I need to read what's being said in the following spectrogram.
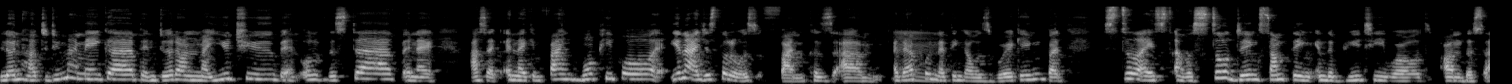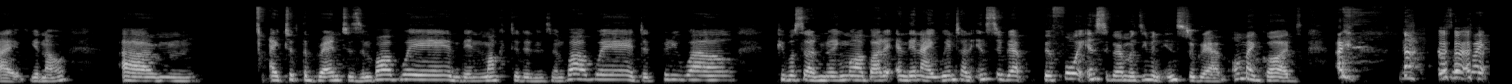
learn how to do my makeup and do it on my YouTube and all of this stuff. And I, I was like, and I can find more people. You know, I just thought it was fun because um, at that point, mm. I think I was working, but still, I, I was still doing something in the beauty world on the side, you know. Um, I took the brand to Zimbabwe and then marketed it in Zimbabwe. It did pretty well people started knowing more about it. And then I went on Instagram before Instagram was even Instagram. Oh my God. I, was like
